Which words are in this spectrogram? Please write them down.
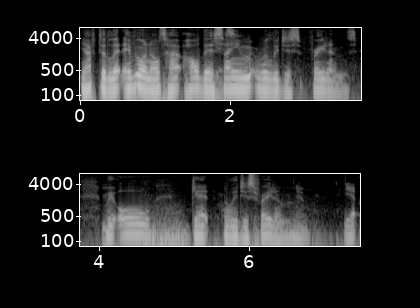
You have to let everyone else ha- hold their Yes. same religious freedoms. We Mm. all get religious freedom. Yeah. Yep.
